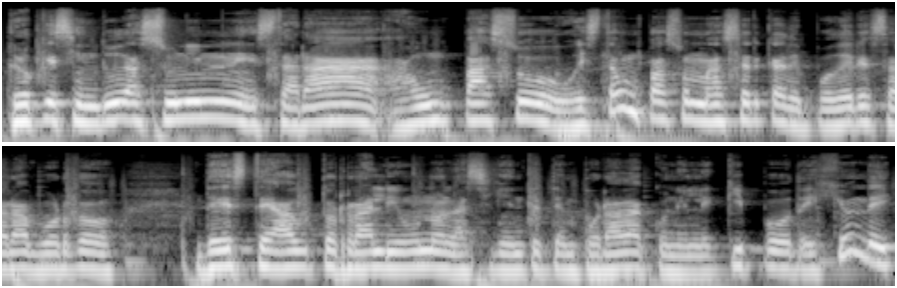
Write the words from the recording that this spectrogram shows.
Creo que sin duda Sunin estará a un paso o está un paso más cerca de poder estar a bordo de este auto Rally 1 la siguiente temporada con el equipo de Hyundai.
